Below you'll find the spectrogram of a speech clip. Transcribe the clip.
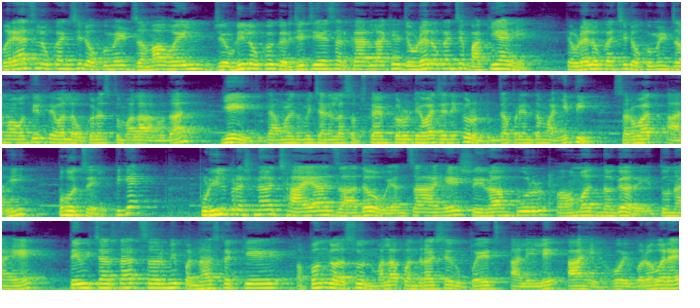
बऱ्याच लोकांची डॉक्युमेंट जमा होईल जेवढी लोक गरजेची आहे सरकारला किंवा जेवढ्या लोकांचे बाकी आहे तेवढ्या लोकांची डॉक्युमेंट जमा होतील तेव्हा लवकरच तुम्हाला अनुदान येईल. त्यामुळे तुम्ही चॅनलला सबस्क्राईब करून ठेवा जेणेकरून तुमच्यापर्यंत माहिती सर्वात आधी पोहोचेल. ठीक आहे? पुढील प्रश्न छाया जाधव यांचा आहे. श्रीरामपूर अहमदनगर येथून आहे. ते विचारतात सर मी पन्नास टक्के अपंग असून मला पंधराशे रुपयेच आलेले आहे. होय बरोबर आहे.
